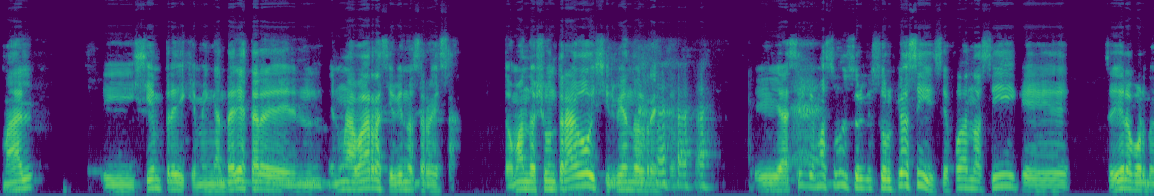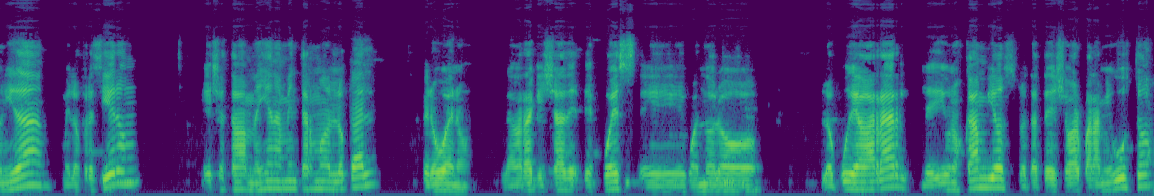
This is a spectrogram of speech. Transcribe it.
mal, y siempre dije, me encantaría estar en, una barra sirviendo cerveza, tomando yo un trago y sirviendo el resto. y así que más o menos surgió así, se fue dando así, que se dio la oportunidad, me lo ofrecieron, eh, ya estaba medianamente armado el local, pero bueno, la verdad que ya después, eh, cuando lo, lo, pude agarrar, le di unos cambios, lo traté de llevar para mi gusto,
